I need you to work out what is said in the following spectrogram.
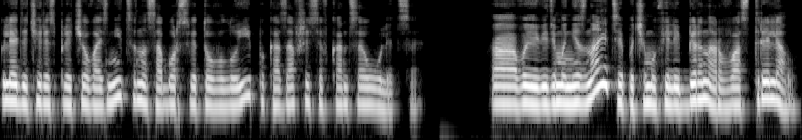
глядя через плечо возницы на собор Святого Луи, показавшийся в конце улицы. «А вы, видимо, не знаете, почему Филипп Бернар в вас стрелял?»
